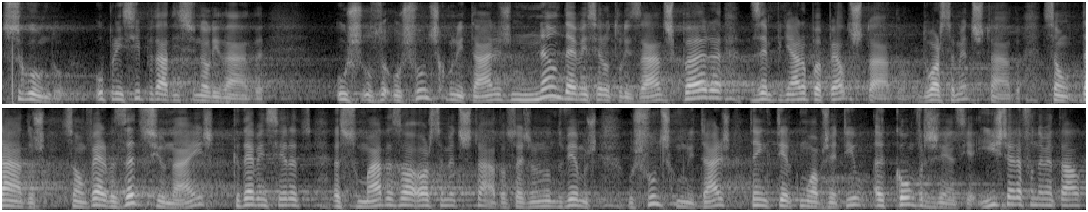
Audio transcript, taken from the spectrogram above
Segundo, o princípio da adicionalidade os, os, os, fundos comunitários não devem ser utilizados para desempenhar o papel do Estado, do Orçamento do Estado. São dados, são verbas adicionais que devem ser assumadas ao Orçamento do Estado. Ou seja, não devemos, os fundos comunitários têm que ter como objetivo a convergência. E isto era fundamental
